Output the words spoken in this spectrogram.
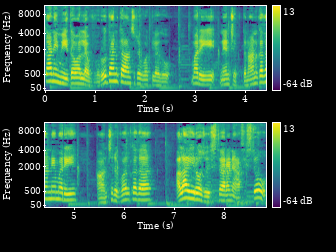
కానీ మిగతా వాళ్ళు ఎవ్వరూ దానికి ఆన్సర్ ఇవ్వట్లేదు. మరి నేను చెప్తున్నాను కదండి మరి. ఆన్సర్ ఇవ్వాలి కదా. అలా ఈరోజు ఇస్తారని ఆశిస్తూ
